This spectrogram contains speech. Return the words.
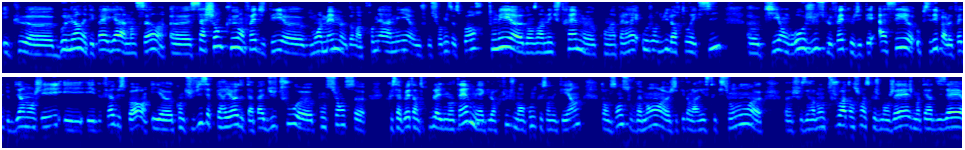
et que bonheur n'était pas égal à minceur, euh, sachant que en fait j'étais euh, moi-même dans ma première année euh, où je me suis remise au sport, tombée dans un extrême qu'on appellerait aujourd'hui l'orthorexie, qui est en gros juste le fait que j'étais assez obsédée par le fait de bien manger et, et de faire du sport. Et quand tu vis cette période, t'as pas du tout conscience que ça peut être un trouble alimentaire, mais avec le recul, je me rends compte que c'en était un, dans le sens où vraiment j'étais dans la restriction, je faisais vraiment toujours attention à ce que je mangeais, je m'interdisais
